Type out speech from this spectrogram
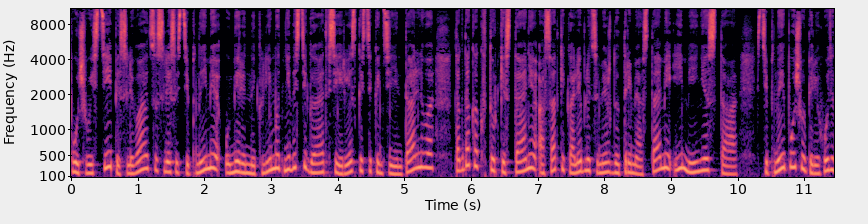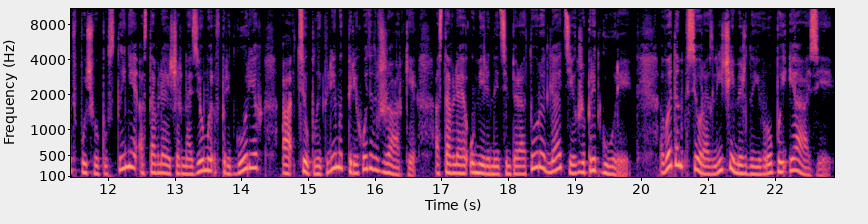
почвы степи сливаются с лесостепными, умеренный климат не достигает всей резкости континентального, тогда как в Туркестане осадки колеблются между тремястами и менее ста. Степные почвы переходят в почвы пустыни, оставляя черноземы в предгорьях, а теплый климат переходит в жаркие, оставляя умеренные температуры для тех же предгорий. В этом все различие между Европой и Азией.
